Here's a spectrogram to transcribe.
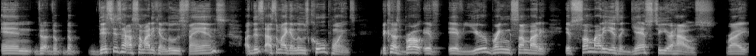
and the the the this is how somebody can lose fans, or this is how somebody can lose cool points because, bro, if if you're bringing somebody, if somebody is a guest to your house, right?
